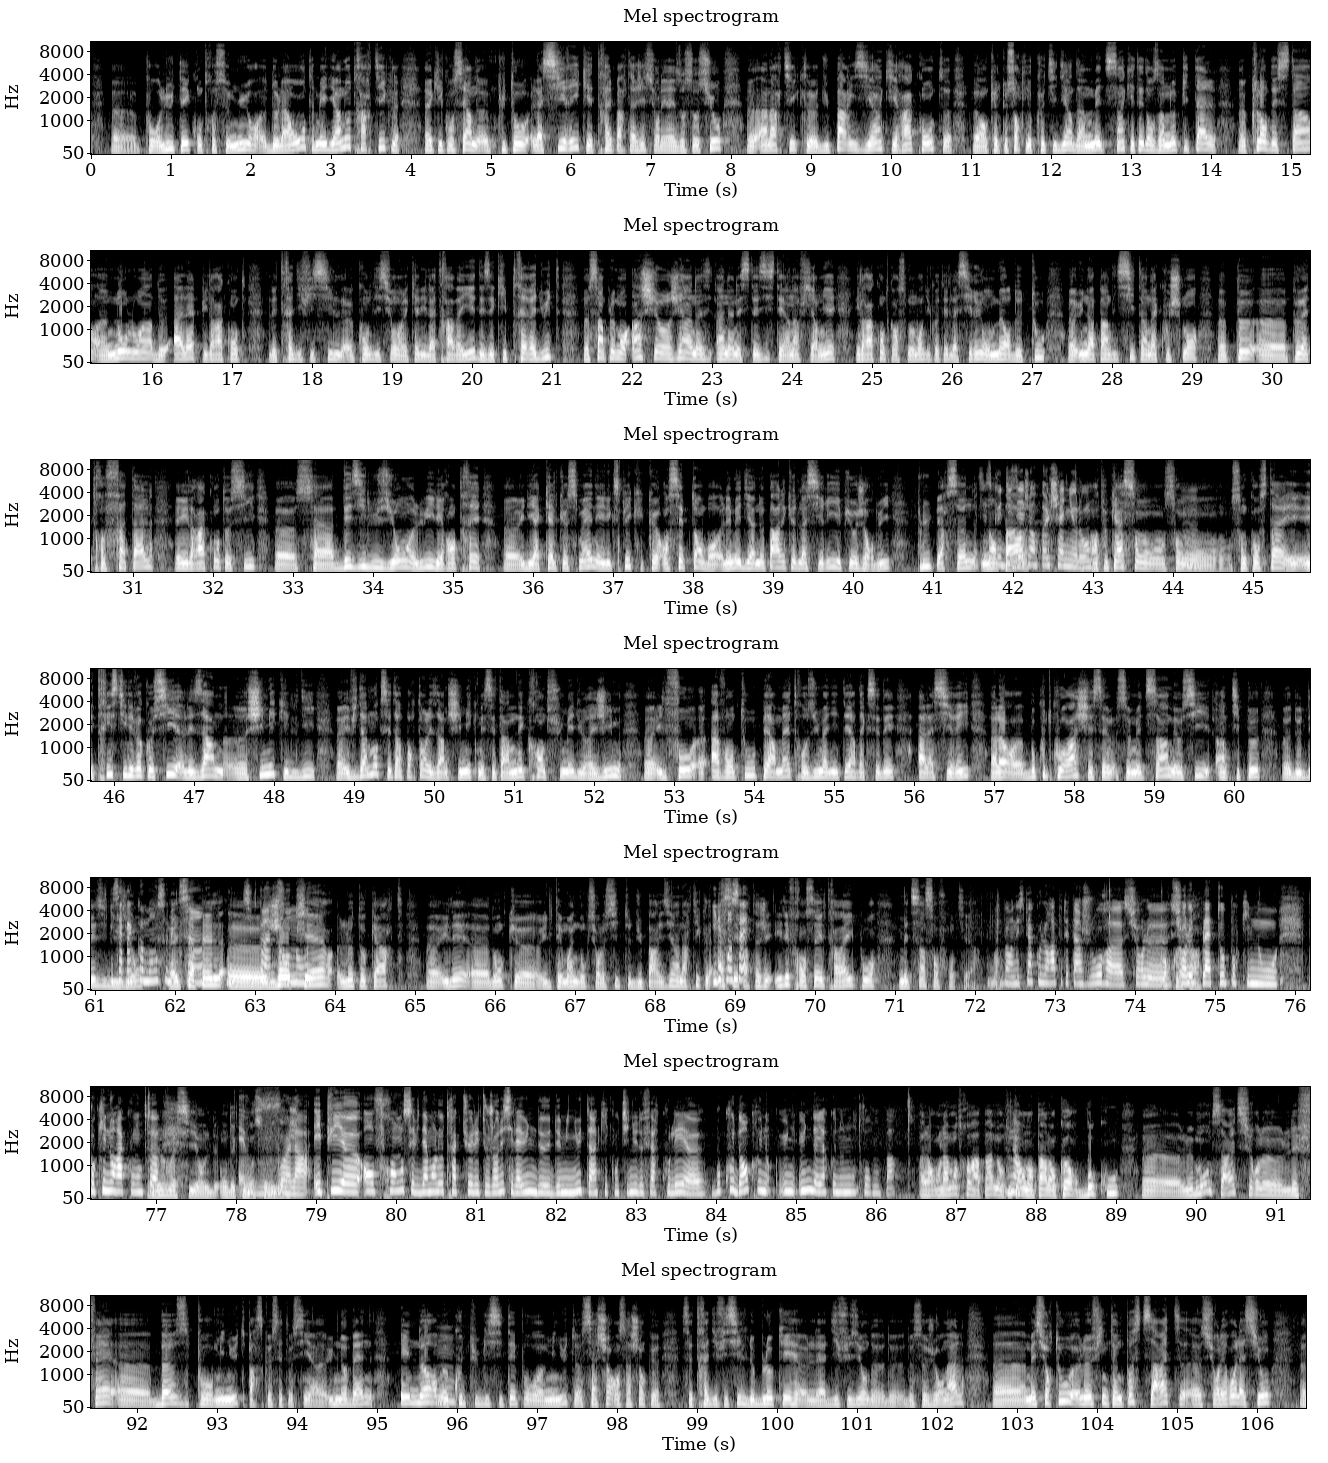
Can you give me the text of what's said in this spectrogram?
pour lutter contre ce mur de la honte. Mais il y a un autre article euh, qui concerne plutôt la Syrie, qui est très partagé sur les réseaux sociaux. Euh, un article du Parisien qui raconte euh, en quelque sorte le quotidien d'un médecin qui était dans un hôpital euh, clandestin euh, non loin de Alep. Il raconte les très difficiles euh, conditions dans lesquelles il a travaillé, des équipes très réduites, euh, simplement un chirurgien, un, anesthésiste et un infirmier. Il raconte qu'en ce moment, du côté de la Syrie, on meurt de tout. Euh, une appendicite, un accouchement euh, peut, euh, peut être fatal. Et il raconte aussi euh, sa désillusion. Lui, il est rentré euh, il y a quelques semaines et il explique qu'en septembre, les médias ne parlaient que de la Syrie et puis aujourd'hui, plus personne C'est ce n'en que parle. disait Jean-Paul Chagnolo. En tout cas, son, son, son constat est, est triste. Il évoque aussi les armes euh, chimiques. Il dit euh, évidemment que c'est important les armes chimiques, mais c'est un écran de fumée du régime. Euh, il faut avant tout permettre aux humanitaires d'accéder à la Syrie. Alors, beaucoup de courage chez ce, ce médecin, mais aussi un petit peu de Il désillusion. s'appelle comment ce Il médecin? s'appelle son nom. Jean-Pierre Lotocarte. Euh, il est euh, donc, euh, il témoigne donc sur le site du Parisien un article Il est assez français partagé. Il est français. Il travaille pour Médecins sans frontières. Bon, ben, on espère qu'on l'aura peut-être un jour sur, le, Pourquoi sur le pas. plateau pour qu'il nous, pour qu'il nous raconte. Le voici, on, découvre son visage. Voilà. Et puis en France, évidemment, l'autre actualité aujourd'hui, c'est la une de, de Minutes hein, qui continue de faire couler beaucoup d'encre. Une, une, une, d'ailleurs que nous ne montrerons pas. Alors on la montrera pas, mais en tout cas on en parle encore beaucoup. Euh, le monde s'arrête sur l'effet euh, buzz pour minute parce que c'est aussi euh, une aubaine énorme mm. coup de publicité pour minute, sachant, en sachant que c'est très difficile de bloquer la diffusion de, de ce journal. mais surtout, le Huffington Post s'arrête sur les relations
